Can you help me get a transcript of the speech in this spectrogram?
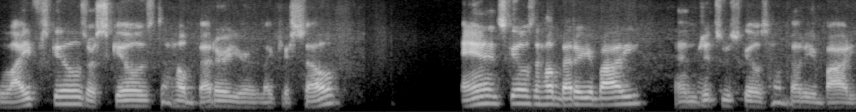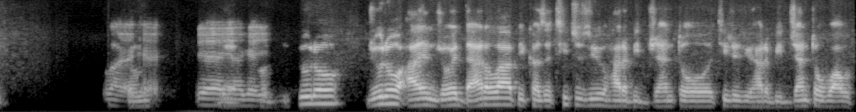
life skills or skills to help better your like yourself and skills to help better your body and jitsu skills help better your body. Like okay yeah yeah, yeah i get you. Judo judo i enjoyed that a lot because it teaches you how to be gentle. It teaches you how to be gentle while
